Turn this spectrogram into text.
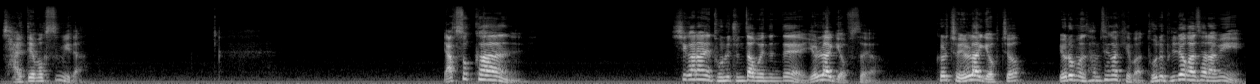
잘 떼먹습니다. 약속한 시간 안에 돈을 준다고 했는데 연락이 없어요. 그렇죠. 연락이 없죠. 여러분 한번 생각해봐. 돈을 빌려간 사람이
